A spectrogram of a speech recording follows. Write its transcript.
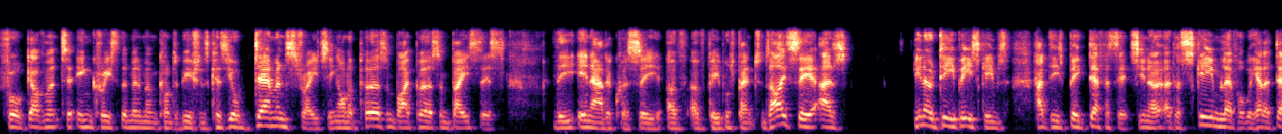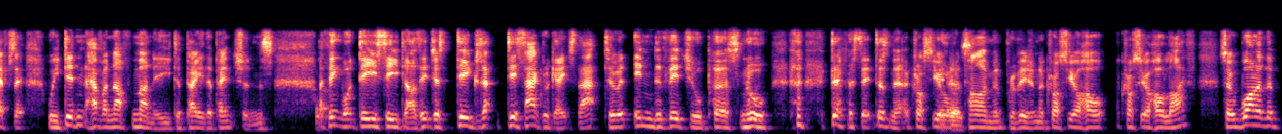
for government to increase the minimum contributions because you're demonstrating on a person by person basis the inadequacy of, of people's pensions. I see it as you know, DB schemes had these big deficits. You know, at a scheme level, we had a deficit. We didn't have enough money to pay the pensions. I think what DC does, it just digs, disaggregates that to an individual personal deficit, doesn't it, across your It retirement provision, across your whole across your whole life. So one of the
